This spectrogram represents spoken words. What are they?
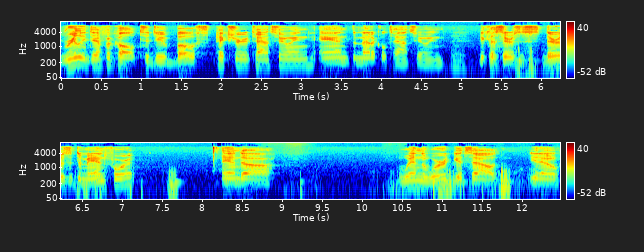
really difficult to do both picture tattooing and the medical tattooing mm. because there's there is a demand for it, and uh, when the word gets out, you know,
